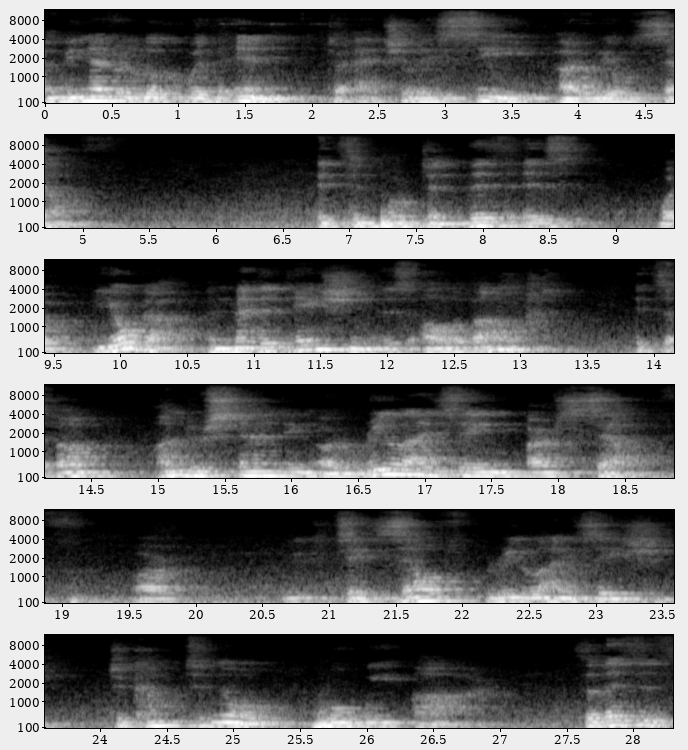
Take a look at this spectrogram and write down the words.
and we never look within to actually see our real self. It's important. This is what yoga and meditation is all about. It's about understanding or realizing ourself, or we could say self-realization to come to know who we are. So this is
